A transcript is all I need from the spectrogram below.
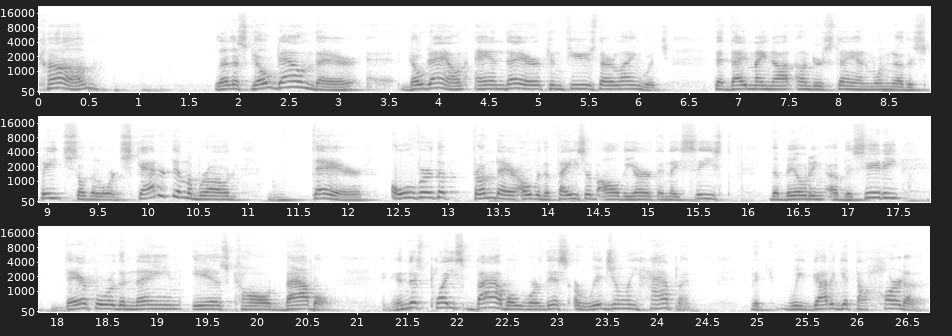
Come, let us go down there, go down, and there confuse their language, that they may not understand one another's speech. So the Lord scattered them abroad there over the from there over the face of all the earth, and they ceased the building of the city. Therefore, the name is called Babel. And in this place, Babel, where this originally happened, but we've got to get the heart of it.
